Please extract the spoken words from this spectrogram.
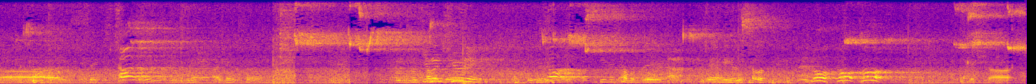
Uh, six to eight? I think He's Keep on shooting. He's just hella big. Yeah, he looks hella big. Go, go. Good shot.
